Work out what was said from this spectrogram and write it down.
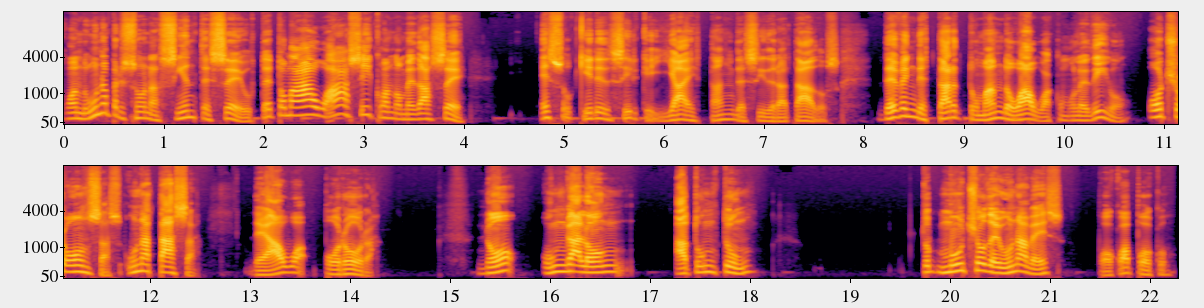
cuando una persona siente sed, usted toma agua, ah, cuando me da sed. Eso quiere decir que ya están deshidratados. Deben de estar tomando agua, como le digo, 8 onzas, una taza de agua por hora. No un galón a tuntún, mucho de una vez, poco a poco,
